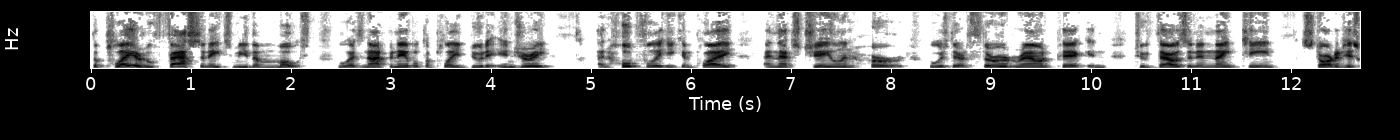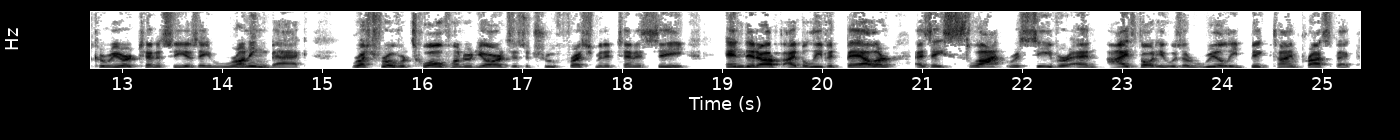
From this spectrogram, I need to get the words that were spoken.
the player who fascinates me the most, who has not been able to play due to injury, and hopefully he can play, and that's Jalen Hurd, who was their third round pick in 2019. Started his career at Tennessee as a running back, rushed for over 1,200 yards as a true freshman at Tennessee, ended up, I believe, at Baylor as a slot receiver, and I thought he was a really big time prospect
